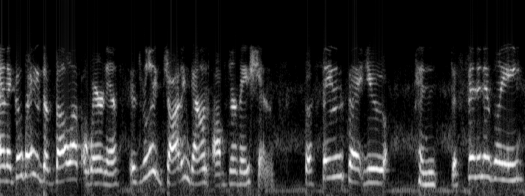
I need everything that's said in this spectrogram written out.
And a good way to develop awareness is really jotting down observations. So things that you can definitively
